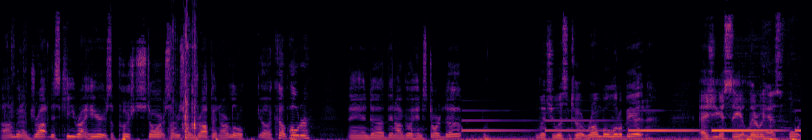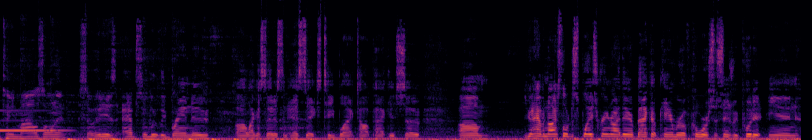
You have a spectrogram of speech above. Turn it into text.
I'm gonna drop this key right here. It's a push to start, so I'm just gonna drop it in our little uh, cup holder, and uh, then I'll go ahead and start it up. Let you listen to it rumble a little bit. As you can see, it literally has 14 miles on it. So it is absolutely brand new. Uh, like I said, it's an SXT blacktop package. So um, you're gonna have a nice little display screen right there. Backup camera, of course, as soon as we put it in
